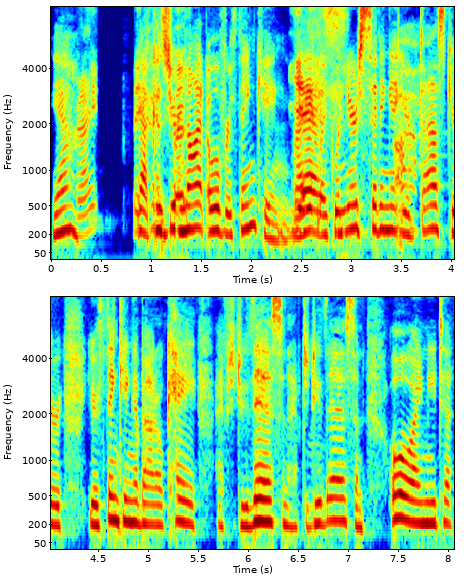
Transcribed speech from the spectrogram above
Yeah. Right? Because, yeah, because you're not overthinking, right? Yes. Like when you're sitting at your ah. desk, you're you're thinking about, okay, I have to do this and I have to do mm. this, and oh, I need to.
